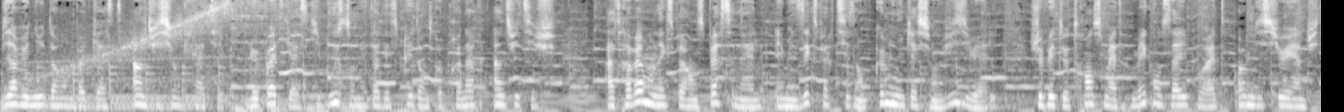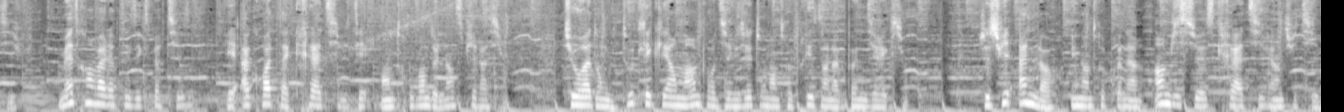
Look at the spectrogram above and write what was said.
Bienvenue dans mon podcast Intuition créative, le podcast qui booste ton état d'esprit d'entrepreneur intuitif. À travers mon expérience personnelle et mes expertises en communication visuelle, je vais te transmettre mes conseils pour être ambitieux et intuitif, mettre en valeur tes expertises et accroître ta créativité en trouvant de l'inspiration. Tu auras donc toutes les clés en main pour diriger ton entreprise dans la bonne direction. Je suis Anne-Laure, une entrepreneure ambitieuse, créative et intuitive.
